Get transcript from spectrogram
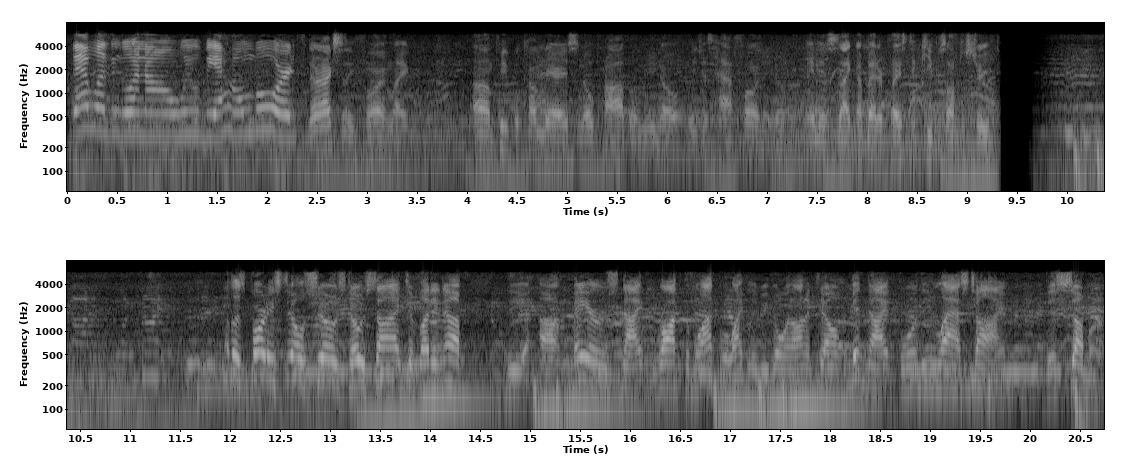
If that wasn't going on, we would be at home bored. They're actually fun. Like, um, people come there, it's no problem, you know. We just have fun, you know. And it's like a better place to keep us off the street. Well, this party still shows no signs of letting up. The uh, mayor's night, Rock the Block, will likely be going on until midnight for the last time this summer.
